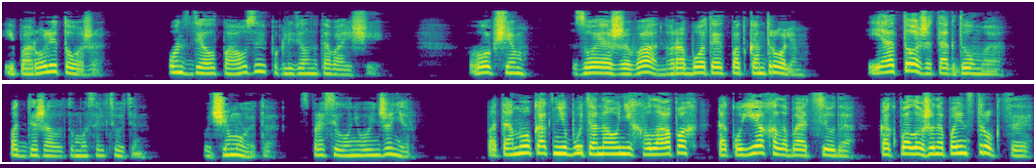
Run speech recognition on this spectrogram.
и пароли тоже. Он сделал паузу и поглядел на товарищей. В общем, Зоя жива, но работает под контролем. — Я тоже так думаю, — поддержал эту мысль Тютин. — Почему это? — спросил у него инженер. — Потому как-нибудь она у них в лапах, так уехала бы отсюда, как положено по инструкции.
